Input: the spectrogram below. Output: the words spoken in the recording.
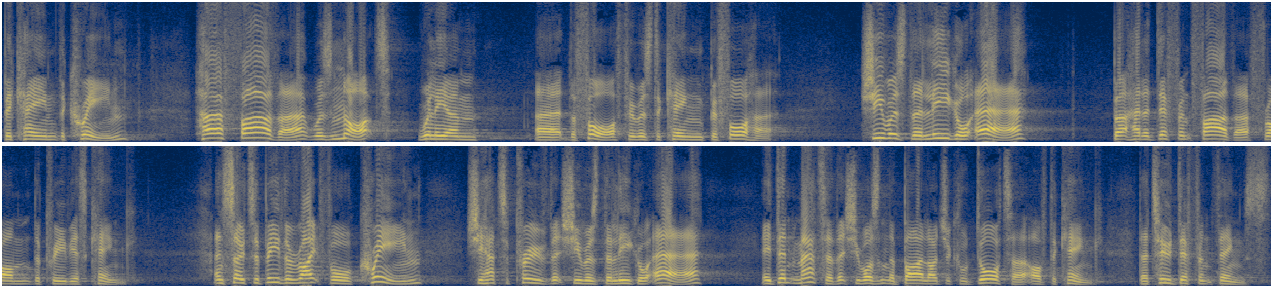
became the Queen, her father was not William uh, fourth, who was the king before her. She was the legal heir, but had a different father from the previous king. And so, to be the rightful queen, she had to prove that she was the legal heir. It didn't matter that she wasn't the biological daughter of the king. They're two different things.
